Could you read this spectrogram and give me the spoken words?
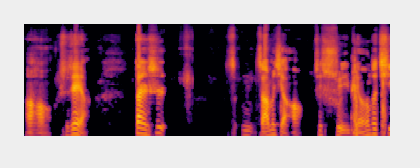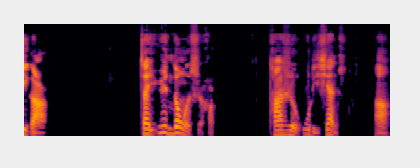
啊，哈，是这样。但是，嗯，咱们想啊，这水平的气缸在运动的时候，它是有物理限制啊。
